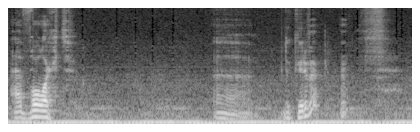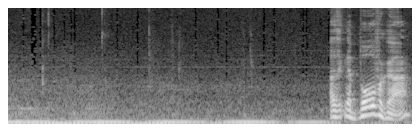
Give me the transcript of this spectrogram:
hij volgt uh, de curve. Hè. Als ik naar boven ga,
